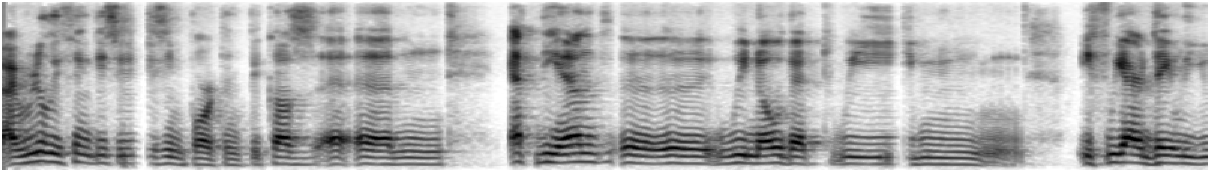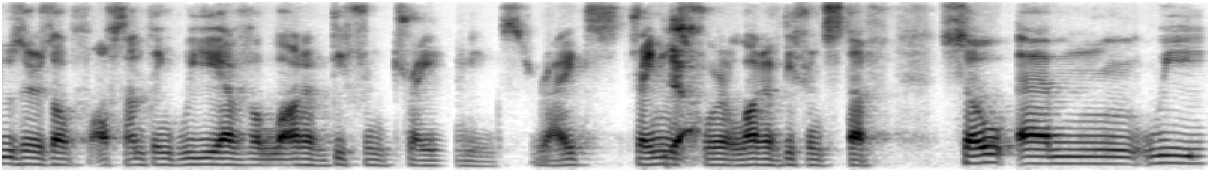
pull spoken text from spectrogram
i really think this is important because uh, um, at the end uh, we know that we um, if we are daily users of, of something we have a lot of different trainings right? Trainings yeah. for a lot of different stuff so um, we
